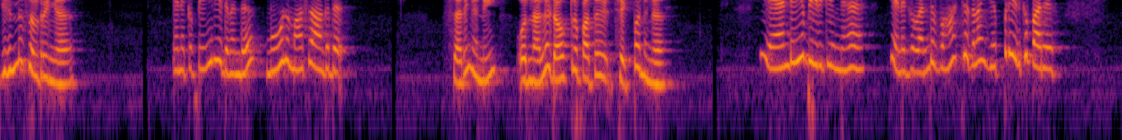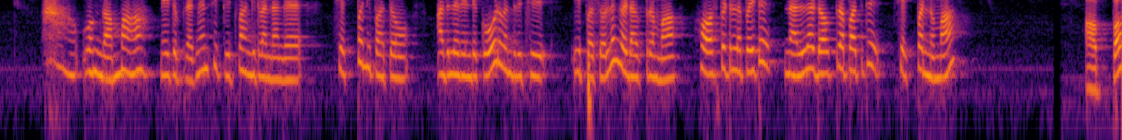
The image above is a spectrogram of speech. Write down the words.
என்ன சொல்றீங்க? எனக்கு பீரியட் வந்து மூணு மாசம் ஆகுது. சரிங்க அண்ணி ஒரு நல்ல டாக்டரை பார்த்து செக் பண்ணுங்க. ஏன்டி இப்படி இருக்கீங்க? எனக்கு வந்து வாட்சதெல்லாம் எப்படி இருக்கு பாரு? உங்க அம்மா நேத்து பிரெக்னன்சி கிட் வாங்கிட்டு வந்தாங்க. செக் பண்ணி பார்த்தோம். அதுல ரெண்டு கோடு வந்துருச்சு. இப்ப சொல்லுங்க டாக்டர் அம்மா. ஹாஸ்பிட்டல்ல போயிட்டு நல்ல டாக்டரை பார்த்துட்டு செக் பண்ணுமா? அப்பா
